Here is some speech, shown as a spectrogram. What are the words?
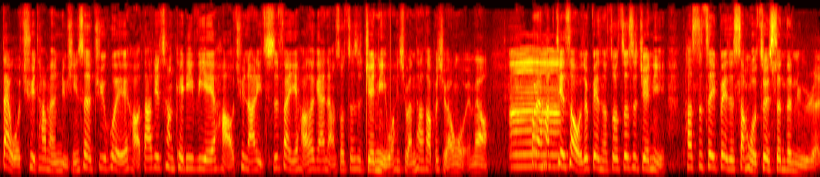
带我去他们旅行社聚会也好，大家去唱 KTV 也好，去哪里吃饭也好，他跟他讲说这是 Jenny，我很喜欢她，她不喜欢我，有没有？嗯后来 他介绍我就变成说这是 Jenny，她是这一辈子伤我最深的女人。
